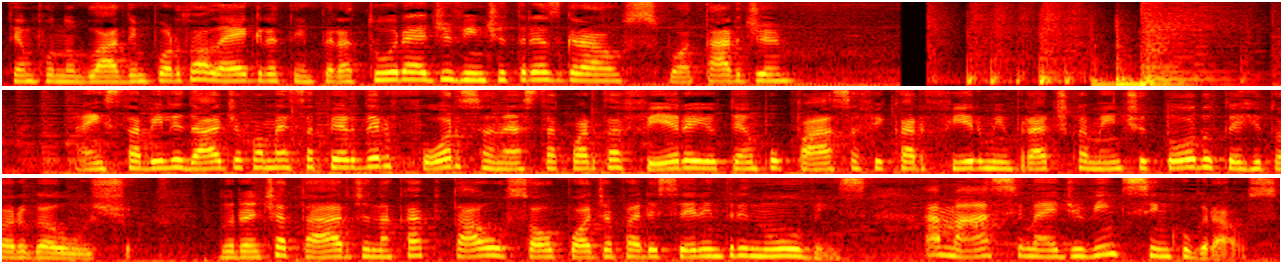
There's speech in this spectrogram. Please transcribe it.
Tempo nublado em Porto Alegre, a temperatura é de 23 graus. Boa tarde. A instabilidade começa a perder força nesta quarta-feira e o tempo passa a ficar firme em praticamente todo o território gaúcho. Durante a tarde, na capital, o sol pode aparecer entre nuvens. A máxima é de 25 graus.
